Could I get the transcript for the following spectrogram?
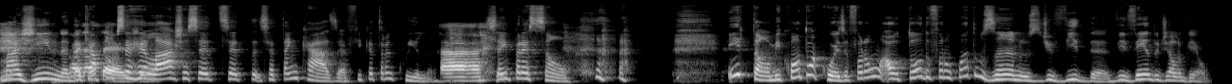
Imagina, Vai daqui a pouco você relaxa, você, você, você tá em casa, fica tranquila. Ah. Sem pressão. então, me conta uma coisa: foram, ao todo, foram quantos anos de vida vivendo de aluguel?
